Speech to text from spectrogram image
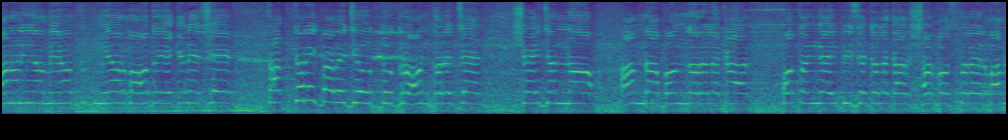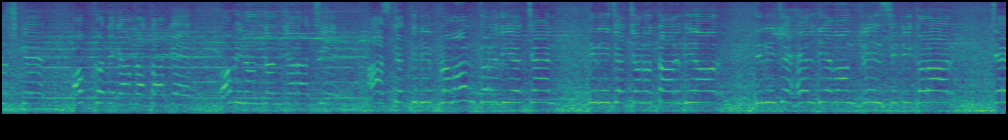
মাননীয় মেয়র মেয়র মহোদয়, এখানে এসে তাৎক্ষণিকভাবে যে উদ্যোগ গ্রহণ করেছেন, সেই জন্য আমরা বন্দর এলাকার, পতঙ্গা ইপিজেড এলাকার সর্বস্তরের মানুষকে পক্ষ থেকে আমরা তাকে অভিনন্দন জানাচ্ছি। আজকে তিনি প্রমাণ করে দিয়েছেন, তিনি যে জনতার মেয়র, তিনি যে হেলদি এবং গ্রিন সিটি করার যে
